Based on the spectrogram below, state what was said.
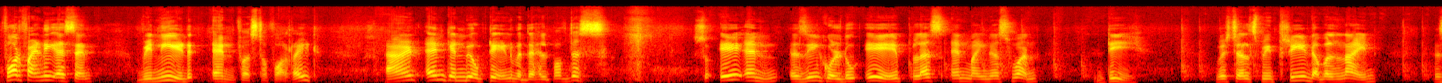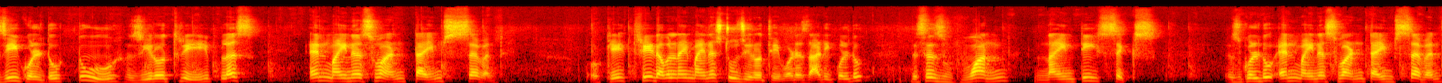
For finding Sn, we need n first of all, right? And n can be obtained with the help of this. So an is equal to a plus n minus 1 d which tells me 399 is equal to 203 plus n minus 1 times 7. Okay, 399 minus 203, what is that equal to? This is 196 is equal to n minus 1 times 7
